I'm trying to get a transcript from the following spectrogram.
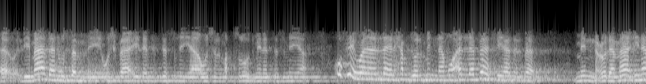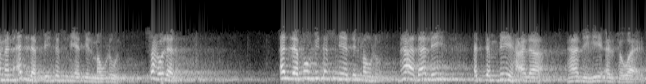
آه، لماذا نسمي وش فائدة التسمية وش المقصود من التسمية. وفيه ولله الحمد والمنة مؤلفات في هذا الباب. من علمائنا من ألف في تسمية المولود. صح ولا لا؟ ألفوا في تسمية المولود. هذا للتنبيه على هذه الفوائد.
